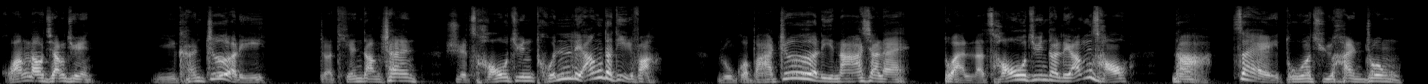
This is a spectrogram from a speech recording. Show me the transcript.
黄老将军，你看这里，这天荡山是曹军屯粮的地方。如果把这里拿下来，断了曹军的粮草，那……”再夺取汉中，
